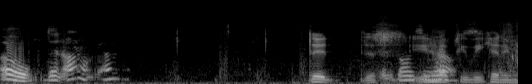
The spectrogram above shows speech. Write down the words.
Oh, then I don't. I don't Dude, this you somewhere have to be kidding me.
